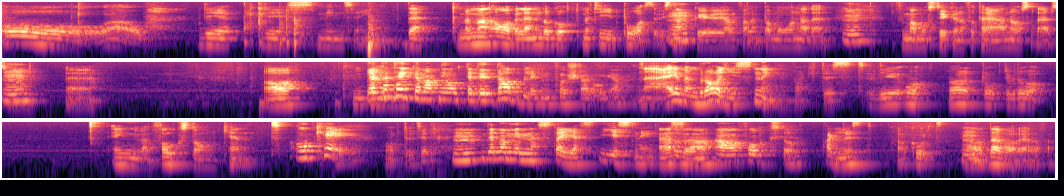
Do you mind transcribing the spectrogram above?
Åh, wow. Det, det minns jag inte. Men man har väl ändå gått med tid på sig. Vi Mm. snackar ju i alla fall ett par månader. Mm. För man måste ju kunna få träna och sådär. Så Mm. man, eh, ja. Jag kan tänka mig att ni åkte till Dublin första gången. Nej, men bra gissning faktiskt. Vi å, vart åkte vi då? England, Folkestone, Kent Okej. åkte vi till. Mm, det var min nästa gissning. Alltså, ja, Ja, Folkestone faktiskt. ja, coolt. Ja, Mm. där var det i alla fall.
